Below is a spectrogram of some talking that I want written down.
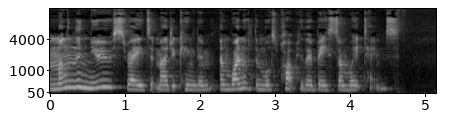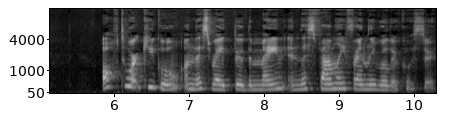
Among the newest rides at Magic Kingdom and one of the most popular based on wait times. Off to work you go on this ride through the mine in this family friendly roller coaster.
